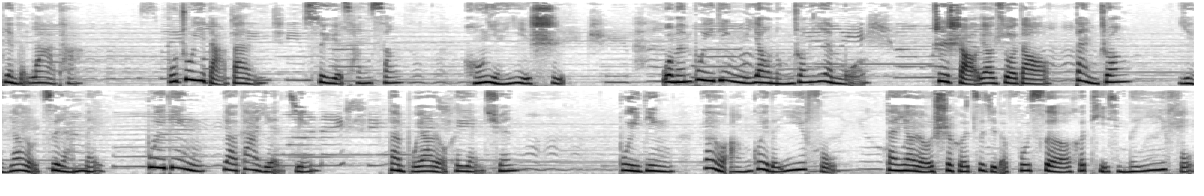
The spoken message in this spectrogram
变得邋遢。不注意打扮，岁月沧桑，红颜易逝。我们不一定要浓妆艳抹，至少要做到淡妆也要有自然美，不一定要大眼睛，但不要有黑眼圈；不一定要有昂贵的衣服，但要有适合自己的肤色和体型的衣服。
